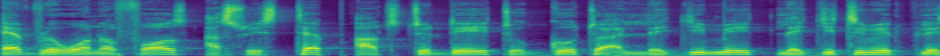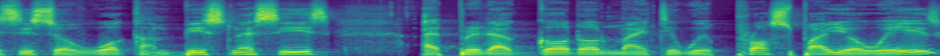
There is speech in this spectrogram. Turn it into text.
Every one of us, as we step out today to go to our legitimate, legitimate places of work and businesses, I pray that God Almighty will prosper your ways.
